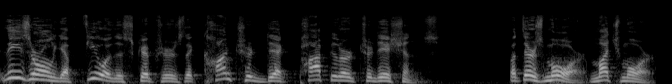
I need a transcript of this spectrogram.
These are only a few of the scriptures that contradict popular traditions, but there's more, much more.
